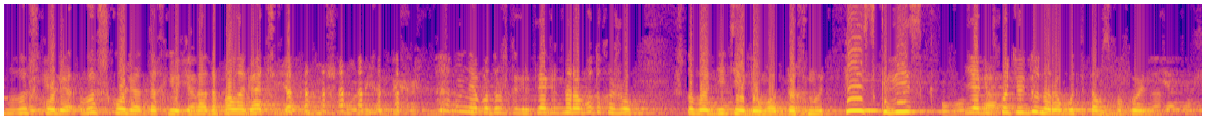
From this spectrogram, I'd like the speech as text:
Ну, вы в школе, вы в школе отдохнете, Я- надо полагать. Я буду в школе отдыхать. У меня подружка говорит, я говорит, на работу хожу, чтобы от детей дома отдохнуть. Писк, виск. Вот я, говорит, так. хоть уйду на работе там спокойно. Я тоже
